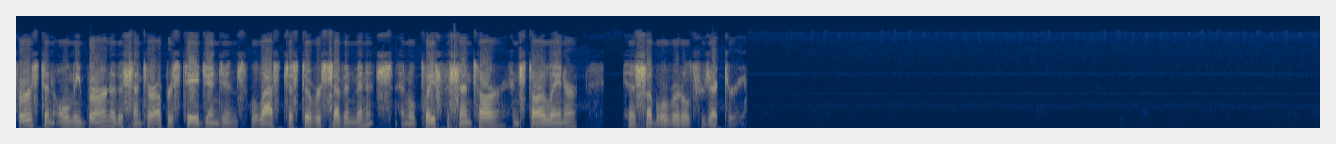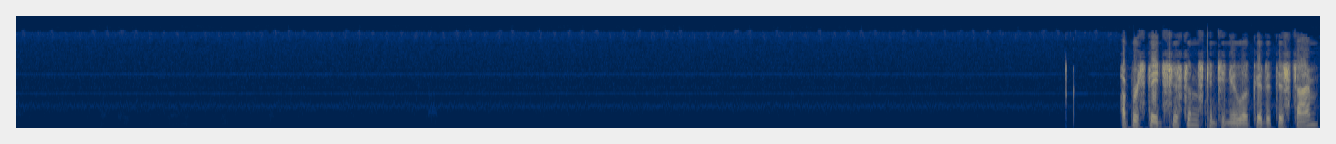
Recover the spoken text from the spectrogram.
first and only burn of the Centaur upper stage engines will last just over seven minutes and will place the Centaur and Starliner in a suborbital trajectory. Upper stage systems continue to look good at this time.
